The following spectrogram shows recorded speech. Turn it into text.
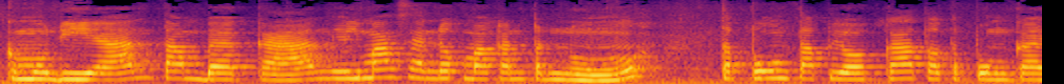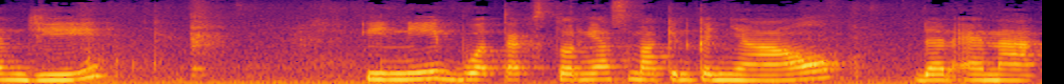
Kemudian tambahkan 5 sendok makan penuh tepung tapioka atau tepung kanji ini buat teksturnya semakin kenyal dan enak.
